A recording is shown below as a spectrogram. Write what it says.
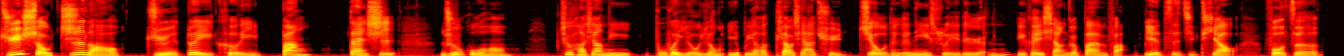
举手之劳绝对可以帮，但是如果就好像你。不会游泳，也不要跳下去救那个溺水的人。你可以想个办法，别自己跳，否则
